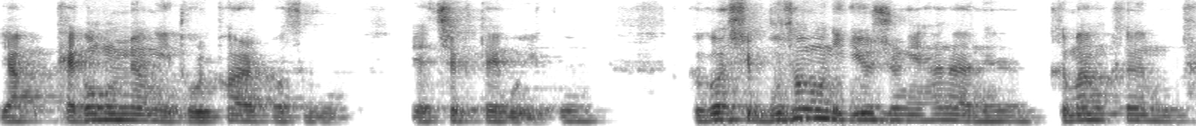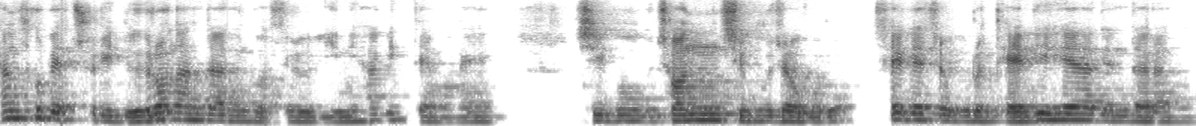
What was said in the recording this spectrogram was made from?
약 100억 명이 돌파할 것으로 예측되고 있고 그것이 무서운 이유 중에 하나는 그만큼 탄소 배출이 늘어난다는 것을 의미하기 때문에 지구 전 지구적으로 세계적으로 대비해야 된다는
